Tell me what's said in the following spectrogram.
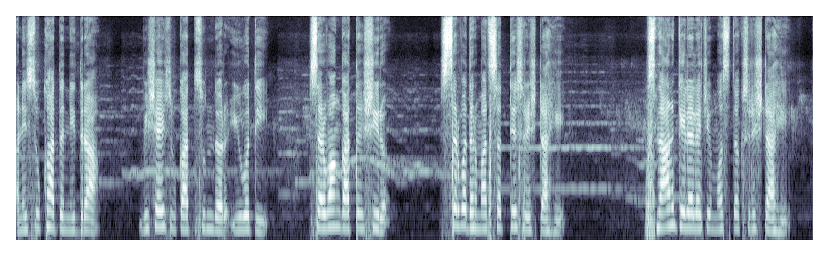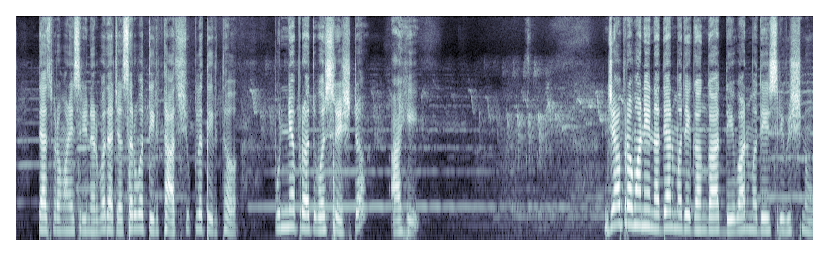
आणि सुखात निद्रा विषय सुखात सुंदर युवती सर्वांगात शिर. सर्व धर्मात सत्य श्रेष्ठ आहे. स्नान केलेल्याचे मस्तक श्रेष्ठ आहे. त्याचप्रमाणे श्री नर्मदाच्या सर्व तीर्थात शुक्लतीर्थ पुण्यप्रद व श्रेष्ठ आहे. ज्याप्रमाणे नद्यांमध्ये गंगा देवांमध्ये श्री विष्णू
